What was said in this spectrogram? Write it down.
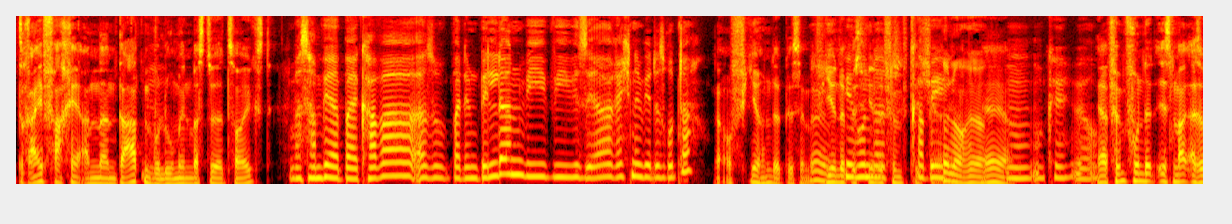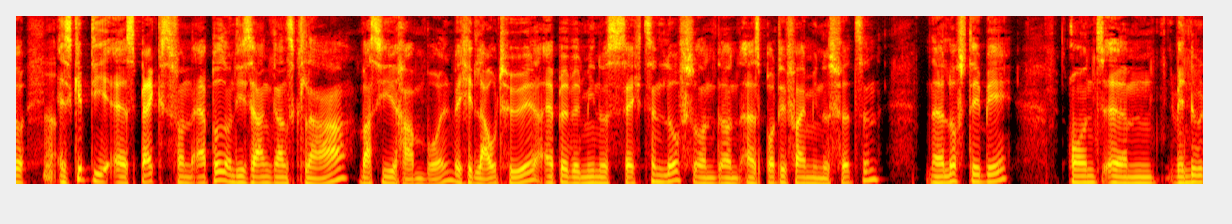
Dreifache an an Datenvolumen, was du erzeugst. Was haben wir bei Cover, also bei den Bildern, wie, wie sehr rechnen wir das runter? Ja, auf 400 bis 400, 400 bis 450. KB. Ja. Genau, ja. Ja, ja. Hm, okay, ja. Ja, 500 ist mal, also es gibt die äh, Specs von Apple und die sagen ganz klar, was sie haben wollen, welche Lauthöhe. Apple will minus 16 Lufs und, und äh, Spotify minus 14 äh, Lufs dB. Und ähm, wenn du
